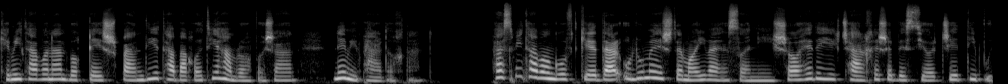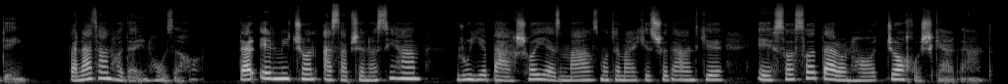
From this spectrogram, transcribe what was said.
که می توانند با قشبندی طبقاتی همراه باشند نمی پرداختند. پس می توان گفت که در علوم اجتماعی و انسانی شاهد یک چرخش بسیار جدی بوده ایم و نه تنها در این حوزه ها. در علمی چون عصب شناسی هم روی بخشهایی از مغز متمرکز شده اند که احساسات در آنها جا خوش کرده اند.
